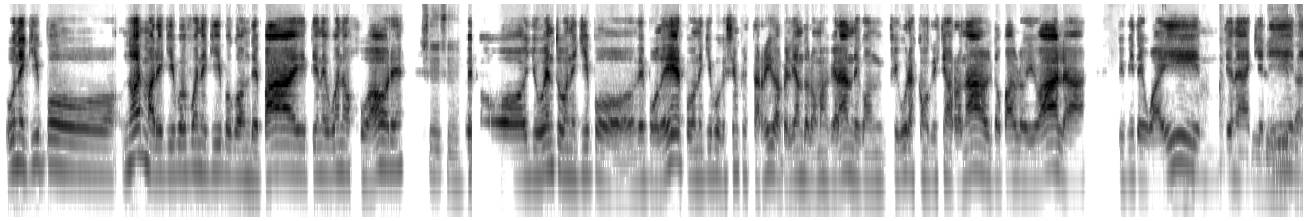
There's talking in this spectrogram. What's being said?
un equipo, no es mal equipo, es buen equipo con Depay, tiene buenos jugadores. Sí, sí. O Juventus es un equipo de poder, pues un equipo que siempre está arriba peleando lo más grande con figuras como Cristiano Ronaldo, Pablo Dybala, Pipita Higuaín, tiene a Chiellini. Pipita.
